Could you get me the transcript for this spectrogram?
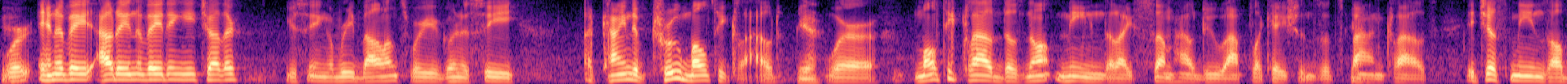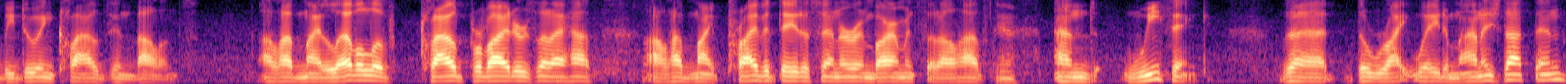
yeah. We're innovate, out innovating each other. You're seeing a rebalance where you're going to see a kind of true multi-cloud Yeah. where multi-cloud does not mean that I somehow do applications that span clouds. It just means I'll be doing clouds in balance. I'll have my level of cloud providers that I have. I'll have my private data center environments that I'll have. Yeah. And we think that the right way to manage that then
